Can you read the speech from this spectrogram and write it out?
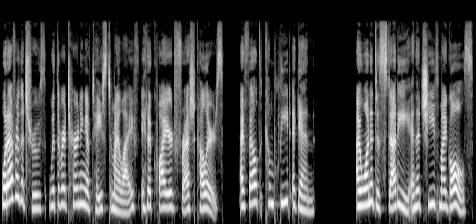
Whatever the truth, with the returning of taste to my life, it acquired fresh colors. I felt complete again. I wanted to study and achieve my goals.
